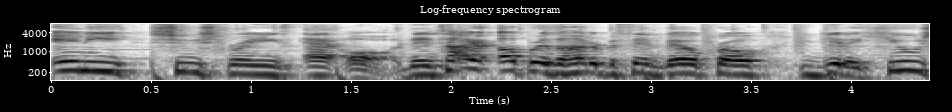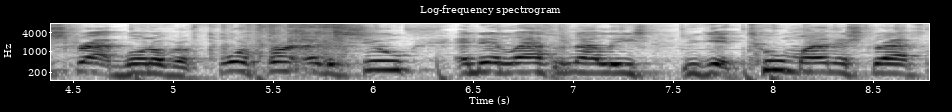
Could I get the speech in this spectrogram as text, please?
any shoestrings at all. The entire upper is 100% Velcro. You get a huge strap going over the forefront of the shoe. And then last but not least, you get two minor straps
